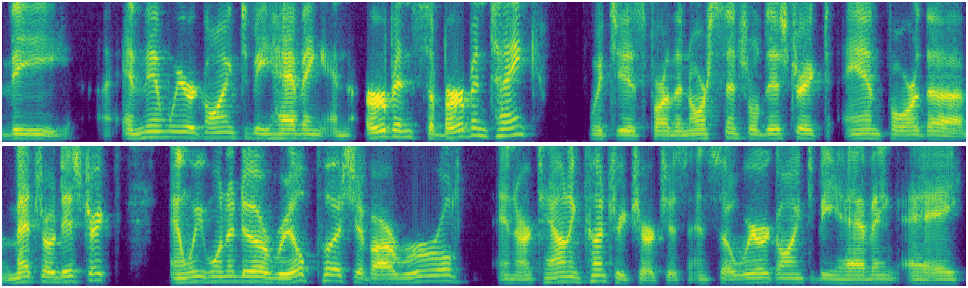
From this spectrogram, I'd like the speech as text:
The and then we are going to be having an urban suburban tank, which is for the North Central District and for the Metro District. And we want to do a real push of our rural and our town and country churches. And so we're going to be having a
